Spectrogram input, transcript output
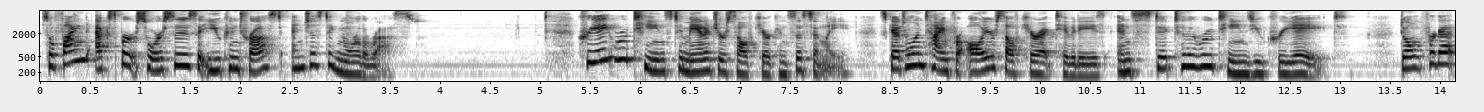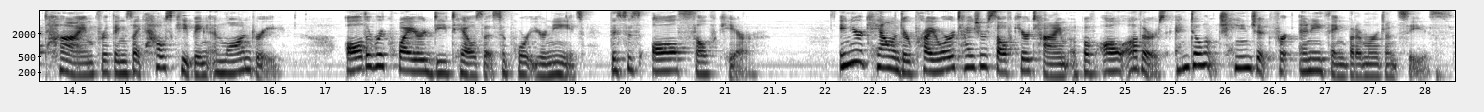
So find expert sources that you can trust and just ignore the rest. Create routines to manage your self care consistently. Schedule in time for all your self care activities and stick to the routines you create. Don't forget time for things like housekeeping and laundry. All the required details that support your needs. This is all self care. In your calendar, prioritize your self care time above all others and don't change it for anything but emergencies.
